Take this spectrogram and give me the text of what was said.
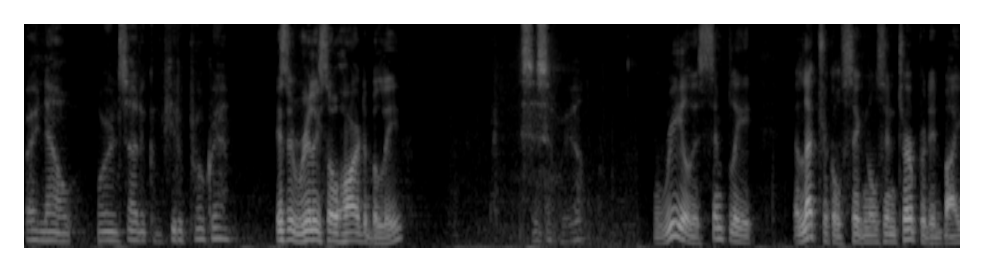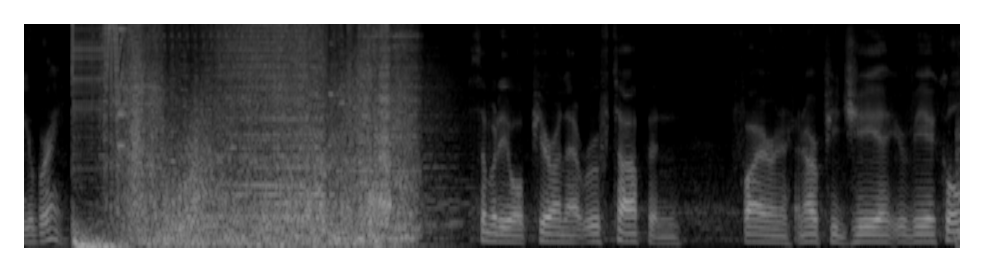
Right now, we're inside a computer program. Is it really so hard to believe? This isn't real. Real is simply electrical signals interpreted by your brain. Somebody will appear on that rooftop and fire an RPG at your vehicle.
